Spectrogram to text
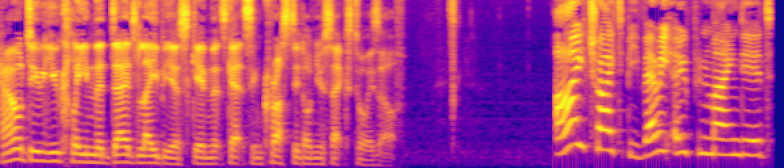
How do you clean the dead labia skin that gets encrusted on your sex toys off? I try to be very open minded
